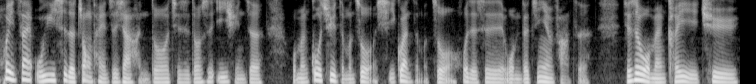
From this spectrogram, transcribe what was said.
会在无意识的状态之下，很多其实都是依循着我们过去怎么做、习惯怎么做，或者是我们的经验法则。其实我们可以去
